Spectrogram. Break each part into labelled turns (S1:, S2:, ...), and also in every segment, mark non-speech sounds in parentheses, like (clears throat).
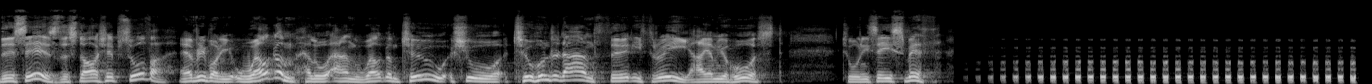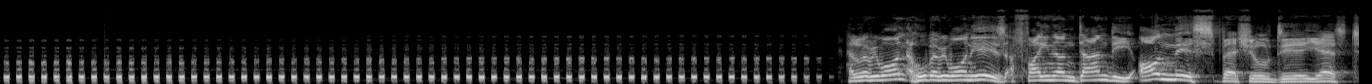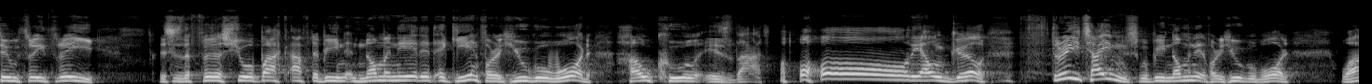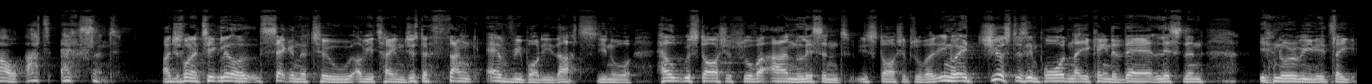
S1: This is the Starship Sofa. Everybody, welcome, hello, and welcome to show 233. I am your host, Tony C. Smith. Hello, everyone. I hope everyone is fine and dandy on this special day. Yes, 233. This is the first show back after being nominated again for a Hugo Award. How cool is that? (laughs) Oh, the old girl. Three times we've been nominated for a Hugo Award. Wow, that's excellent. I just want to take a little second or two of your time just to thank everybody that's, you know, helped with Starship Sofa and listened to Starship Sofa. You know, it's just as important that you're kind of there listening. (laughs) You know what I mean? It's like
